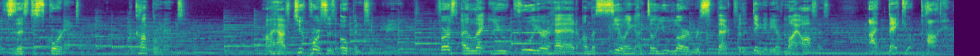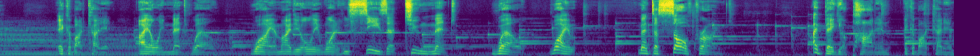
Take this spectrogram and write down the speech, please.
It's this discordant. A compliment. I have two courses open to me. First, I let you cool your head on the ceiling until you learn respect for the dignity of my office. I beg your pardon. Ichabod cut in. I only meant well. Why am I the only one who sees that two meant well? Why am meant to solve crimes? I beg your pardon, Ichabod cut in.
